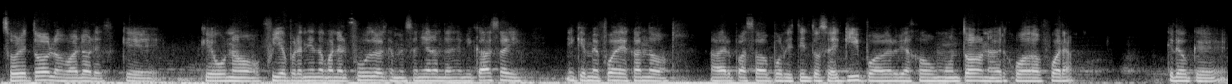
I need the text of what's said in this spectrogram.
sobre todo los valores que, que uno fui aprendiendo con el fútbol, que me enseñaron desde mi casa y, y que me fue dejando haber pasado por distintos equipos, haber viajado un montón, haber jugado afuera Creo que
